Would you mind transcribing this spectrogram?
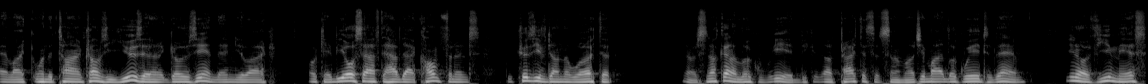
and like when the time comes you use it and it goes in, then you're like, okay, but you also have to have that confidence because you've done the work that you know, it's not gonna look weird because I've practiced it so much. It might look weird to them. You know, if you miss,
